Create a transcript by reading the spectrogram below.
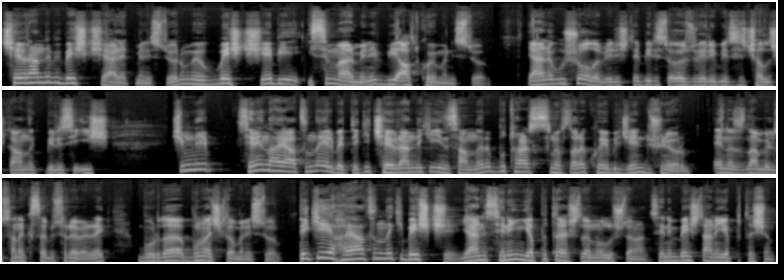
çevrende bir 5 kişi hayal etmeni istiyorum ve bu 5 kişiye bir isim vermeni bir alt koymanı istiyorum. Yani bu şu olabilir işte birisi özveri, birisi çalışkanlık, birisi iş. Şimdi senin hayatında elbette ki çevrendeki insanları bu tarz sınıflara koyabileceğini düşünüyorum. En azından böyle sana kısa bir süre vererek burada bunu açıklamanı istiyorum. Peki hayatındaki 5 kişi yani senin yapı taşlarını oluşturan, senin 5 tane yapı taşın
